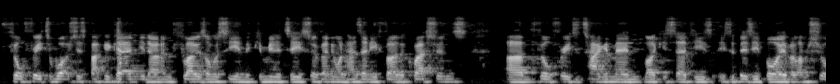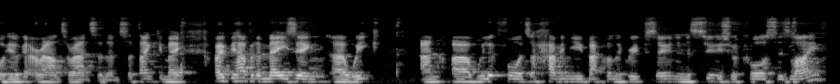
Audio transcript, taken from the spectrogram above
feel free to watch this back again. You know, and Flo's obviously in the community. So if anyone has any further questions, um, feel free to tag him in. Like you said, he's he's a busy boy, but I'm sure he'll get around to answer them. So thank you, mate. I hope you have an amazing uh, week, and uh, we look forward to having you back on the group soon. And as soon as your course is live,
